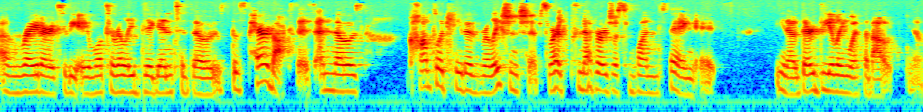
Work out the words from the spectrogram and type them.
a writer to be able to really dig into those those paradoxes and those complicated relationships where it's never just one thing. It's, you know, they're dealing with about, you know,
